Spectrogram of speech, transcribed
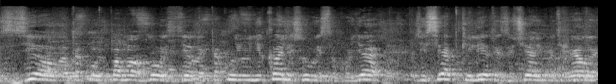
сделало такую, помогло сделать такую уникальнейшую выставку. Я десятки лет изучаю материалы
